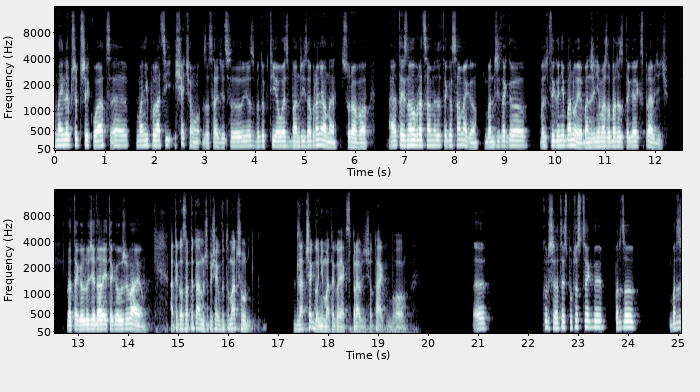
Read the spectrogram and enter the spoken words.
najlepszy przykład e, manipulacji siecią w zasadzie, co jest według TOS Bungie zabronione surowo. Ale tutaj znowu wracamy do tego samego. Bungie tego, Bungie tego nie banuje, Bungie nie ma za bardzo tego jak sprawdzić. Dlatego ludzie dalej tego używają. A tego zapytam, żebyś jak wytłumaczył, dlaczego nie ma tego jak sprawdzić? O tak, bo... E, kurczę, no to jest po prostu jakby bardzo, bardzo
